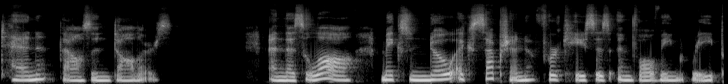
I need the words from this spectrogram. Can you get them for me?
$10,000. And this law makes no exception for cases involving rape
